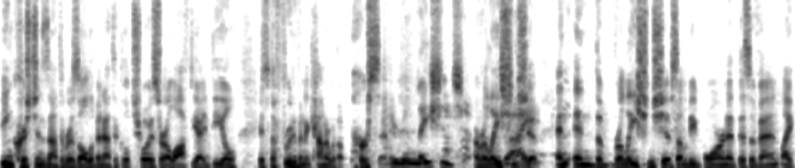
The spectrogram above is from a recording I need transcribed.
being Christian is not the result of an ethical choice or a lofty ideal. It's the fruit of an encounter with a person. A relationship. A relationship. Right. And, and the relationships that'll be born at this event, like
